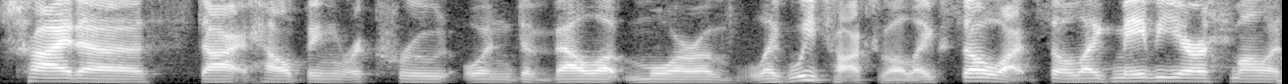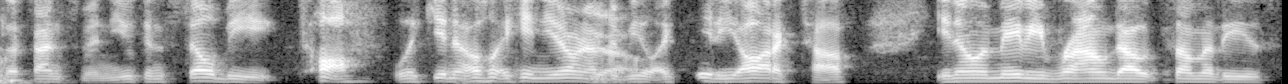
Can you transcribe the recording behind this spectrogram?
try to start helping recruit and develop more of like we talked about like so what so like maybe you're a smaller defenseman you can still be tough like you know like and you don't have to be like idiotic tough you know and maybe round out some of these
